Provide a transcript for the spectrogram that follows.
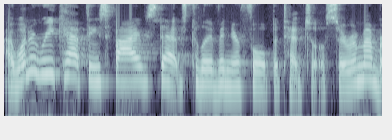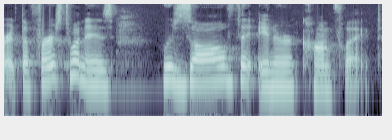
I want to recap these five steps to live in your full potential. So remember, the first one is Resolve the inner conflict.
